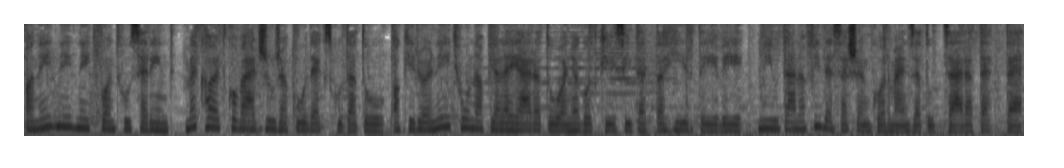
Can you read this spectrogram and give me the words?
A 444.hu szerint meghalt Kovács Zsuzsa kódex kutató, akiről négy hónapja lejárató anyagot készített a Hír TV, miután a Fideszes önkormányzat utcára tette.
